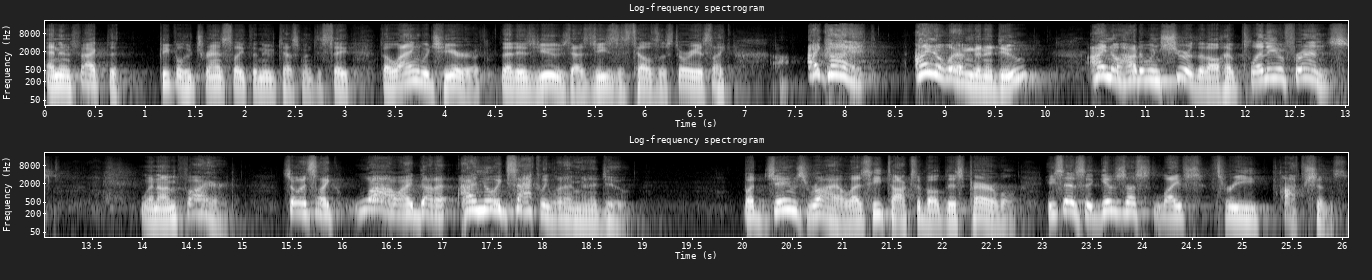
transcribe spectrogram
And in fact, the people who translate the New Testament, they say the language here that is used as Jesus tells the story is like, I got it. I know what I'm going to do. I know how to ensure that I'll have plenty of friends when I'm fired. So it's like, wow, I've got to, I know exactly what I'm going to do. But James Ryle, as he talks about this parable, he says it gives us life's three options.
